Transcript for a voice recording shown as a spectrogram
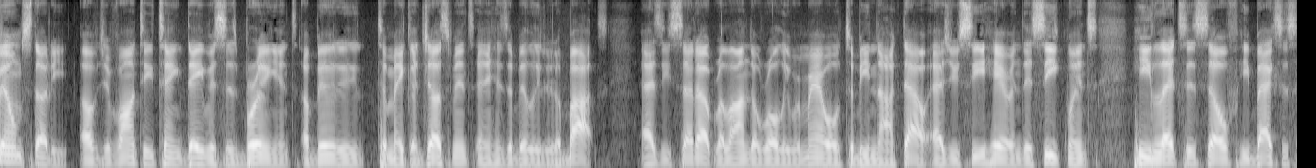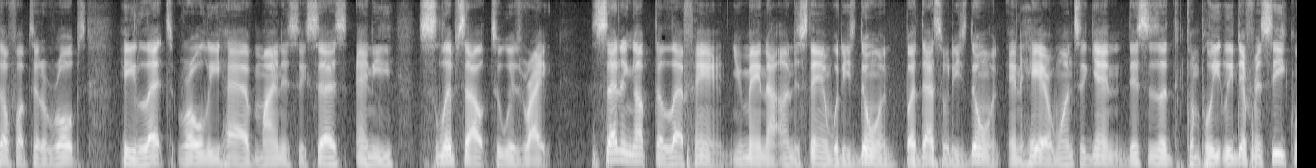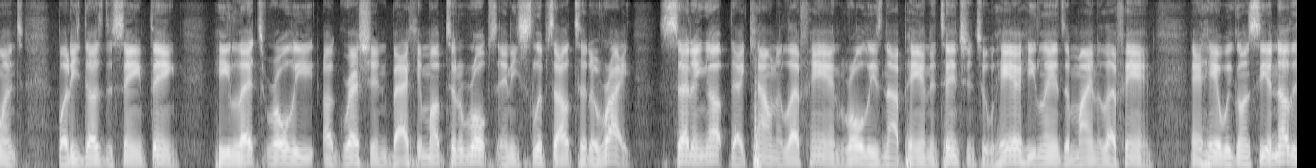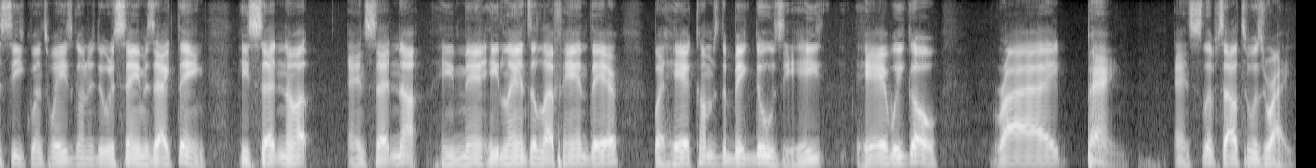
film study of Gervonta Tank Davis's brilliant ability to make adjustments and his ability to box as he set up Rolando Rolly Romero to be knocked out. As you see here in this sequence, he lets himself, he backs himself up to the ropes. He lets Rolly have minor success and he slips out to his right, setting up the left hand. You may not understand what he's doing, but that's what he's doing. And here, once again, this is a completely different sequence, but he does the same thing. He lets Rolly aggression back him up to the ropes and he slips out to the right setting up that counter left hand Rolly's not paying attention to. Here he lands a minor left hand. And here we're going to see another sequence where he's going to do the same exact thing. He's setting up and setting up. He man, he lands a left hand there, but here comes the big doozy. He here we go. Right bang and slips out to his right.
